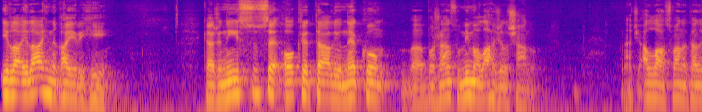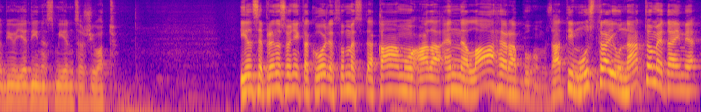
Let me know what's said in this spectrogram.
ila ilahin gajrihi. Kaže, nisu se okretali u nekom božanstvu mimo Allaha Đelešanu. Znači, Allah s.w.t. je bio jedina smjernica života. Ili se prenosi od njih također, thumme staqamu ala enne lahe rabbuhum. Zatim ustraju na tome da im je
